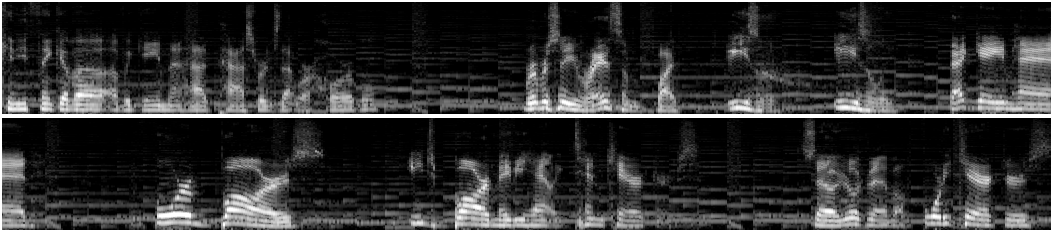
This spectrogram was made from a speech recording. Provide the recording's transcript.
can you think of a of a game that had passwords that were horrible? River City Ransom by easily, easily. That game had four bars. Each bar maybe had like ten characters. So you're looking at about forty characters.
